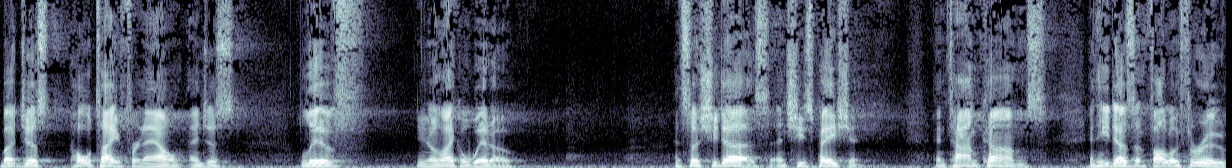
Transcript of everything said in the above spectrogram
But just hold tight for now and just live, you know, like a widow. And so she does, and she's patient. And time comes, and he doesn't follow through.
